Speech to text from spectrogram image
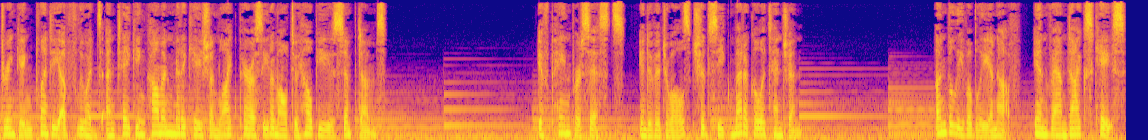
drinking plenty of fluids and taking common medication like paracetamol to help ease symptoms. If pain persists, individuals should seek medical attention. Unbelievably enough, in Van Dyke's case,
